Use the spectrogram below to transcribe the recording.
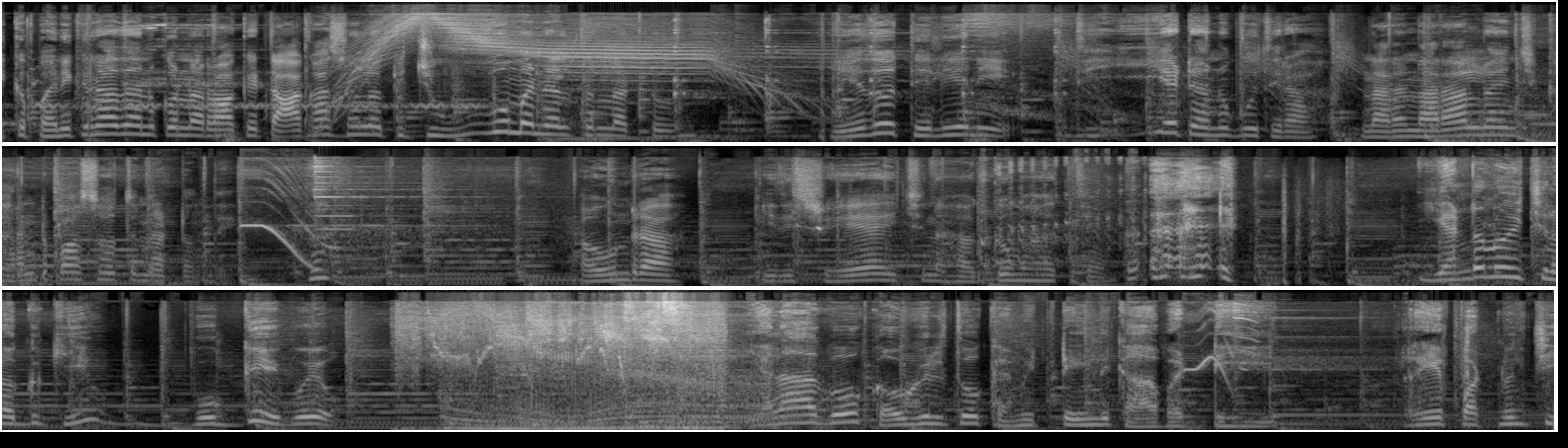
ఇక పనికిరాదు అనుకున్న రాకెట్ ఆకాశంలోకి జువ్వుమని వెళ్తున్నట్టు ఏదో తెలియని తీయటి అనుభూతిరా. నర నరాల్లోంచి కరెంటు పాస్ అవుతున్నట్టుంది! అవునరా ఇది శ్రేయ ఇచ్చిన హగ్గు మహత్యం. ఎండలో ఇచ్చిన హగ్గుకి బొగ్గు అయిపోయావు. ఎలాగో కౌగిలితో కమిట్ అయింది కాబట్టి రేపటి నుంచి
